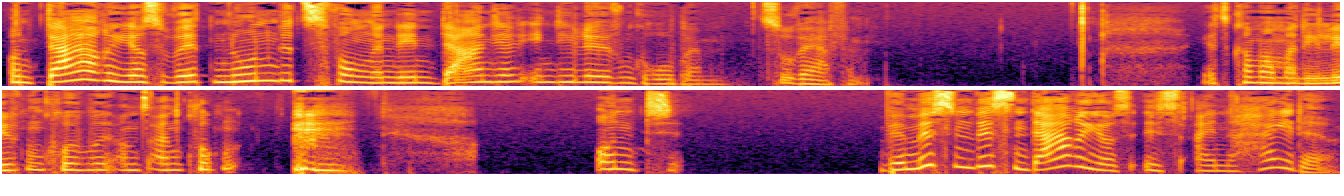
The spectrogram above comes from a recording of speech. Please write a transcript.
Und Darius wird nun gezwungen, den Daniel in die Löwengrube zu werfen. Jetzt können wir mal die Löwengrube uns angucken. Und wir müssen wissen, Darius ist ein Heide.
